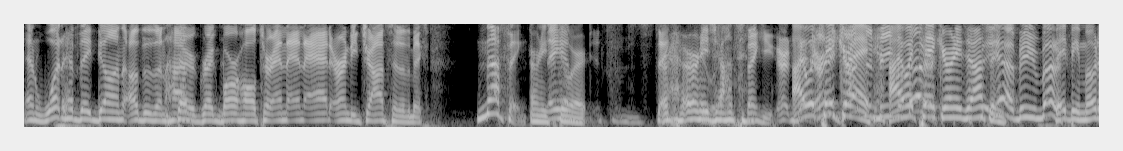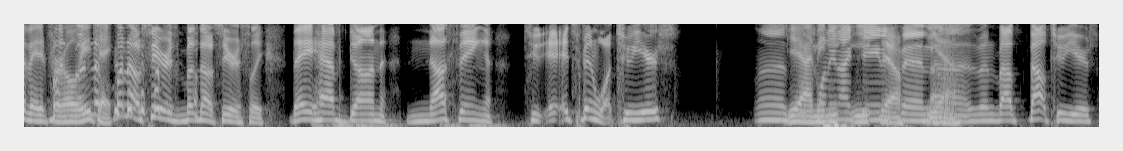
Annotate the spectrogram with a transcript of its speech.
and what have they done other than hire Gregg Berhalter and, and add Ernie Johnson to the mix? Nothing. Ernie They Stewart. Have, you. Ernie Johnson. Thank you. Er- I would Ernie take Johnson Ernie. I would better. take Ernie Johnson. Yeah, be even better. They'd be motivated for but, old but, EJ. No, but no, serious. But no, seriously, they have done nothing to. it- It's been what two years? Uh, Yeah, I mean, y- 2019. y- it's been yeah. uh, it's been about about two years.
